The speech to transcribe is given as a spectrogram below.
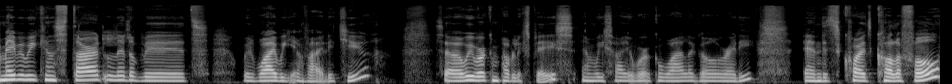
maybe we can start a little bit with why we invited you. So we work in public space, and we saw your work a while ago already, and it's quite colorful.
